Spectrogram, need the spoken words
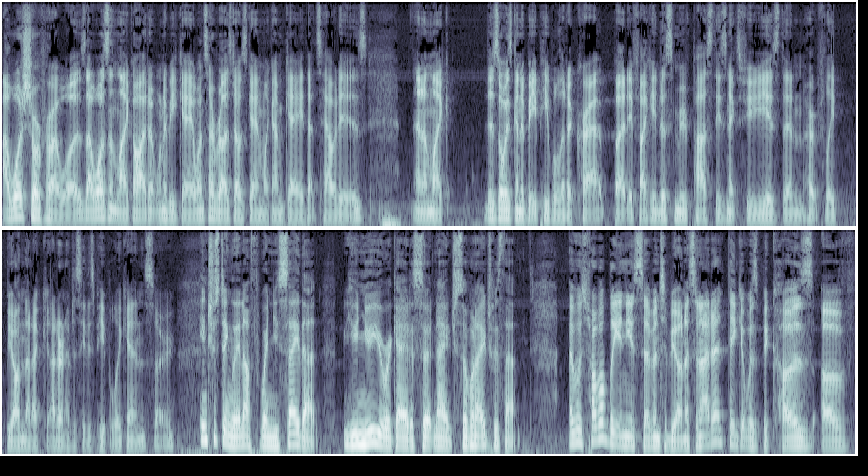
I was sure of who I was. I wasn't like, oh, I don't want to be gay. Once I realized I was gay, I'm like, I'm gay. That's how it is. And I'm like, there's always going to be people that are crap. But if I can just move past these next few years, then hopefully beyond that, I don't have to see these people again. So Interestingly enough, when you say that, you knew you were gay at a certain age. So what age was that? It was probably in year seven, to be honest, and I don't think it was because of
